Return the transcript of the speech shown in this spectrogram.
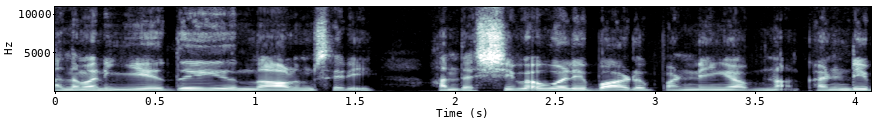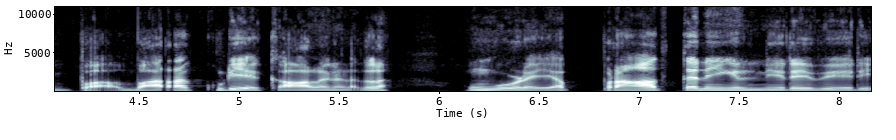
அந்த மாதிரி எது இருந்தாலும் சரி அந்த சிவ வழிபாடு பண்ணீங்க அப்படின்னா கண்டிப்பாக வரக்கூடிய காலகட்டத்தில் உங்களுடைய பிரார்த்தனைகள் நிறைவேறி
